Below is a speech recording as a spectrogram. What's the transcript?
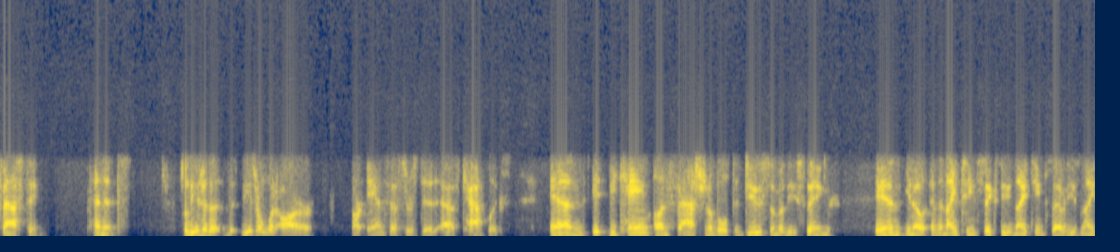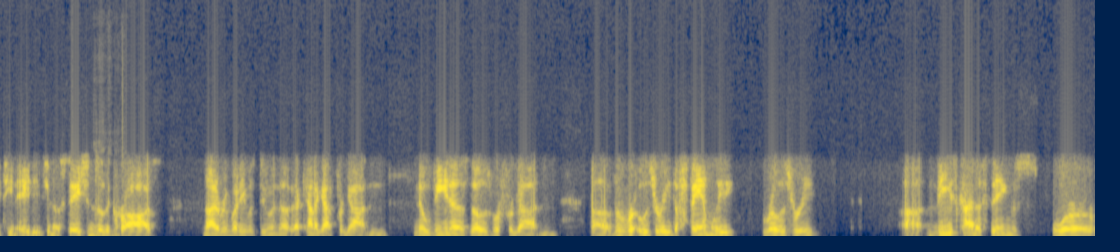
fasting, penance. So these are the these are what our our ancestors did as Catholics, and it became unfashionable to do some of these things in you know in the 1960s, 1970s, 1980s. You know, Stations of the mm-hmm. Cross. Not everybody was doing that. That kind of got forgotten. Novenas, those were forgotten. Uh, the Rosary, the family Rosary. Uh, these kind of things were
